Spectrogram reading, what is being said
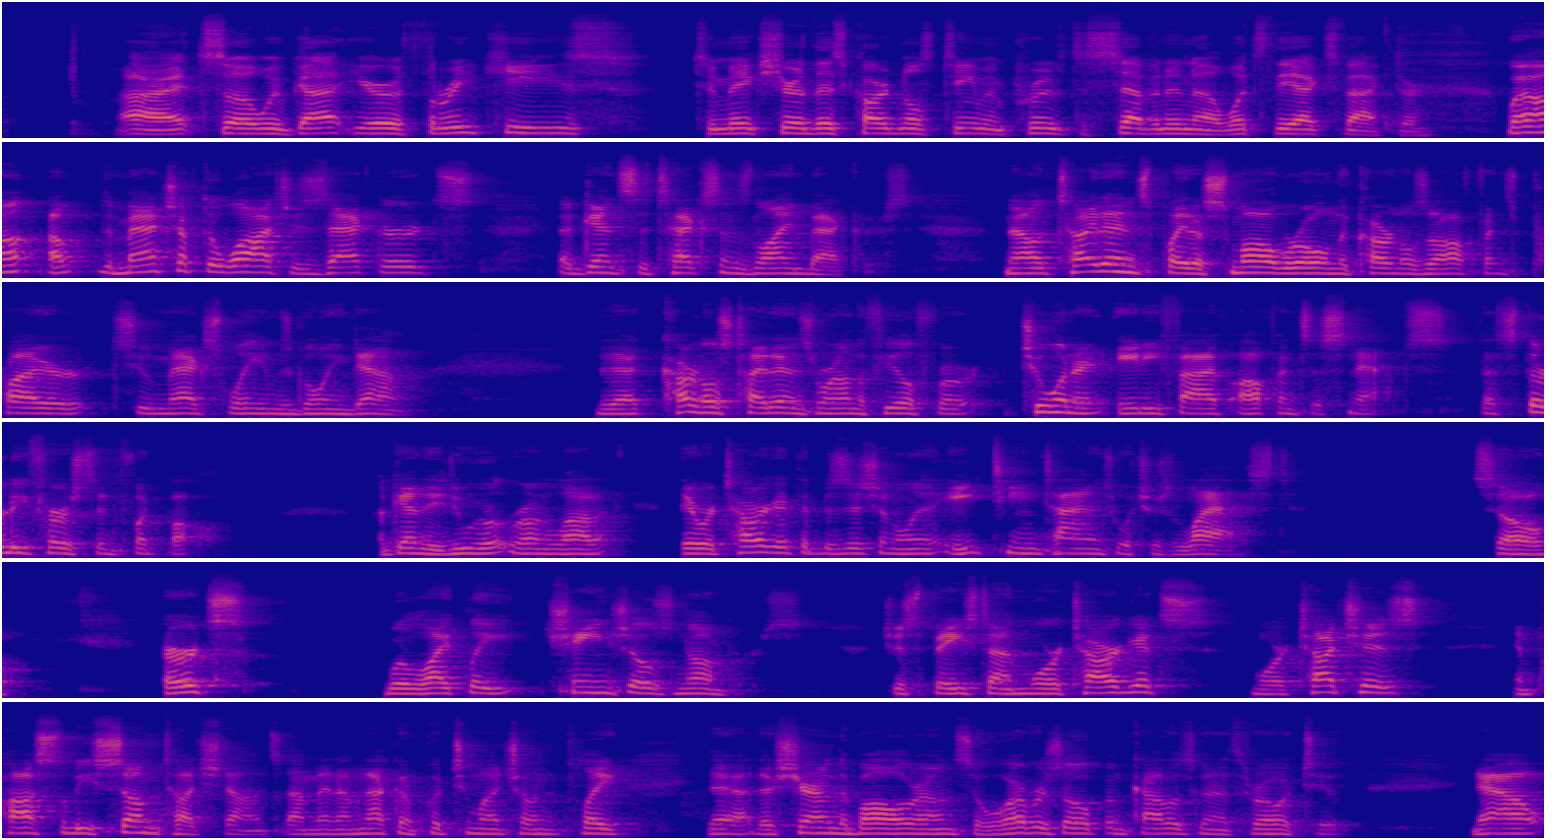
All right, so we've got your three keys to make sure this Cardinals team improves to seven and zero. What's the X factor? Well, uh, the matchup to watch is Zach Ertz against the Texans linebackers. Now, tight ends played a small role in the Cardinals offense prior to Maxx Williams going down. The Cardinals tight ends were on the field for 285 offensive snaps. That's 31st in football. Again, they do run a lot of, they were targeted the position only 18 times, which was last. So Ertz will likely change those numbers just based on more targets, more touches, and possibly some touchdowns. I mean, I'm not going to put too much on the plate. They're sharing the ball around, so whoever's open, Kyler's going to throw it to. Now,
